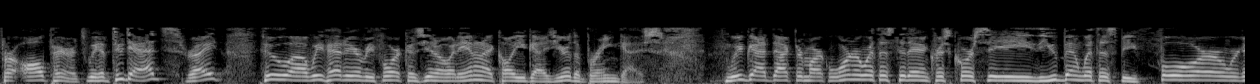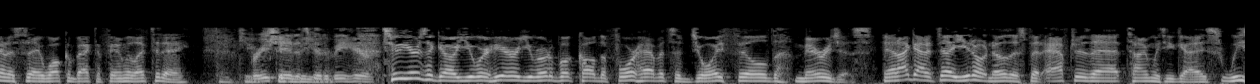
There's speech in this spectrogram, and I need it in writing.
for all parents. We have two dads, right? Who uh, we've had here before because, you know what, Ann and I call you guys, you're the brain guys. We've got Dr. Mark Warner with us today and Chris Coursey. You've been with us before. We're going to say welcome back to Family Life today. Thank you. Appreciate it. It's good to be here. Two years ago, you were here. You wrote a book called The Four Habits of Joy-Filled Marriages. And I got to tell you, you don't know this, but after that time with you guys, we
